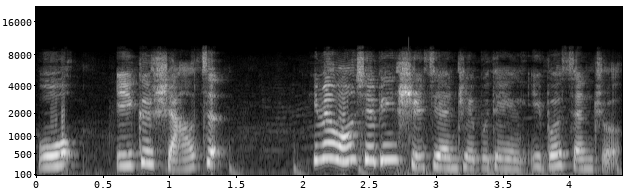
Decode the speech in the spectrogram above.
五一个勺子，因为王学兵事件这部电影一波三折，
